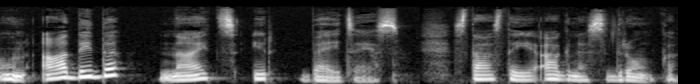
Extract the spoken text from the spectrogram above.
un Adida naids ir beidzies, stāstīja Agnese Drunka.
